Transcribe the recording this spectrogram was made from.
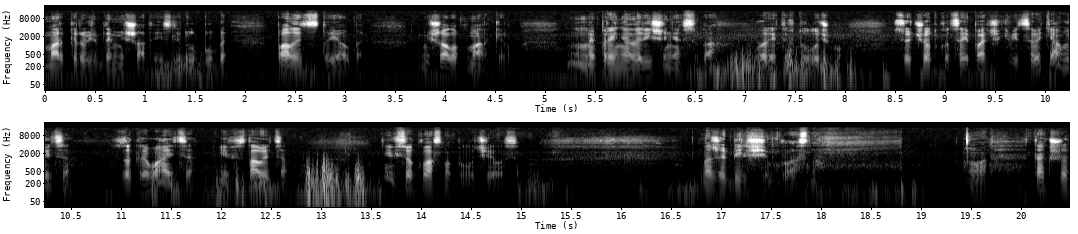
маркеру буде мішати, якщо тут був би палець стояв би, мішало б маркеру. Ну, ми прийняли рішення сюди варити втулочку. Все чітко, цей пальчик від витягується, закривається і ставиться. І все класно вийшло. Навіть більш ніж класно. От. Так що,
